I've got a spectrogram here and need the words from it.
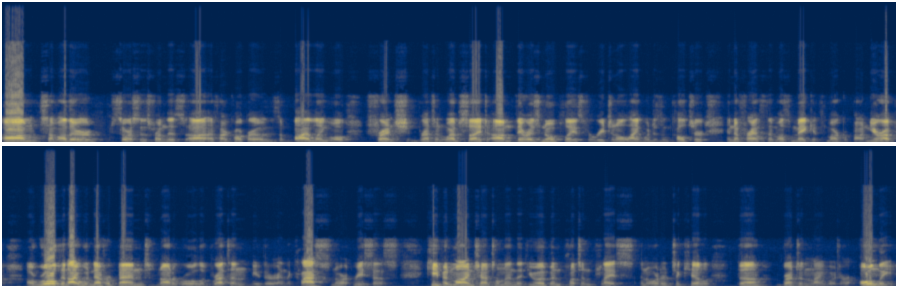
Um, some other sources from this, uh, if I recall correctly, is a bilingual French-Breton website. Um, there is no place for regional languages and culture in a France that must make its mark upon Europe. A rule that I would never bend, not a rule of Breton, neither in the class nor at recess. Keep in mind, gentlemen, that you have been put in place in order to kill the Breton language, or only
